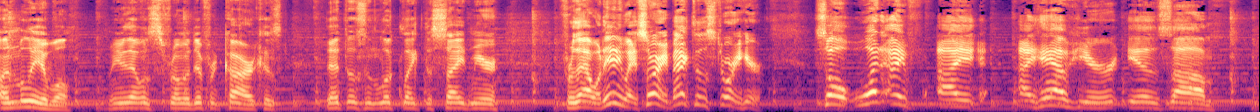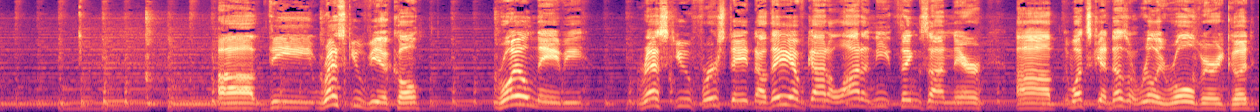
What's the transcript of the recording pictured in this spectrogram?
Unbelievable. Maybe that was from a different car because that doesn't look like the side mirror for that one. Anyway, sorry, back to the story here. So what i I I have here is um, uh, the rescue vehicle, Royal Navy rescue first aid. Now they have got a lot of neat things on there. Uh, once again, doesn't really roll very good.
